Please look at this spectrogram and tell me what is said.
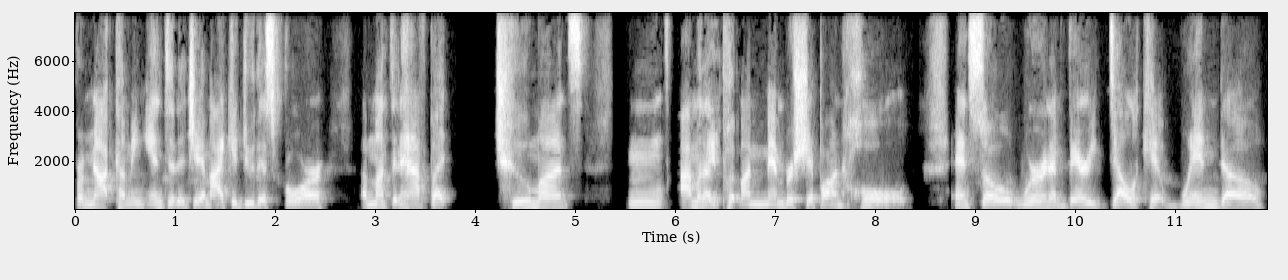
from not coming into the gym. I could do this for a month and a half, but two months, mm, I'm going to put my membership on hold. And so we're in a very delicate window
